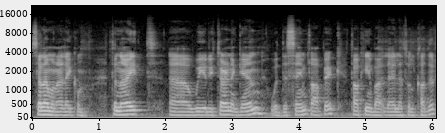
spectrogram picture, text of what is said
Assalamu alaikum. Tonight uh, we return again with the same topic, talking about Laylatul Qadr,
